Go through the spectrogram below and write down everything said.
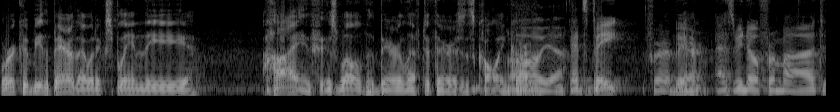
or it could be the bear. That would explain the hive as well. The bear left it there as its calling card. Oh yeah. That's bait for a bear, as we know from uh, t-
